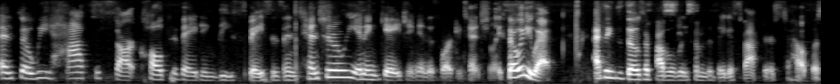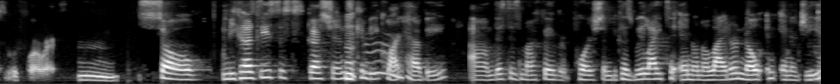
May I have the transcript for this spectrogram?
And so we have to start cultivating these spaces intentionally and engaging in this work intentionally. So, anyway, I think that those are probably some of the biggest factors to help us move forward. Mm. So, because these discussions can be quite heavy, um, this is my favorite portion because we like to end on a lighter note and energy.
